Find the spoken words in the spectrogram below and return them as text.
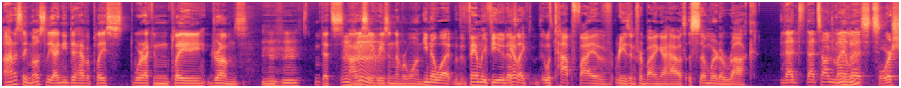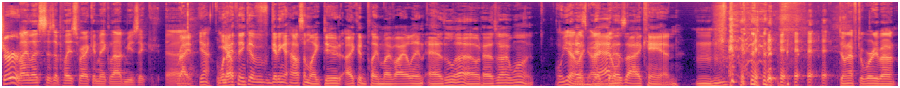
honestly mostly I need to have a place where I can play drums. Mhm. That's honestly reason number 1. You know what? The Family Feud, that's Yep. like with top five reason for buying a house, somewhere to rock. That's that's on my Mm-hmm. list. For sure. My list is a place where I can make loud music. Uh, Right. yeah. When I think of getting a house, I'm like, dude, I could play my violin as loud as I want. well, yeah, As like I bad don't as I can. Don't have to worry about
